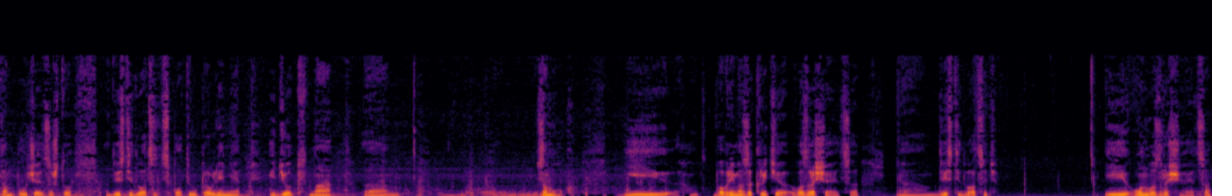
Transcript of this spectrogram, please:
там получается, что 220 с платы управления идет на э, замок. И во время закрытия возвращается э, 220. И он возвращается.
